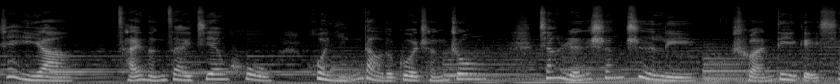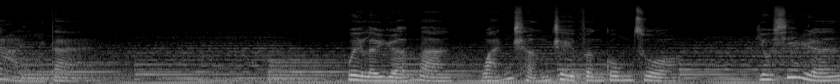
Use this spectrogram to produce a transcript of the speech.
这样。才能在监护或引导的过程中，将人生智理传递给下一代。为了圆满完成这份工作，有些人，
